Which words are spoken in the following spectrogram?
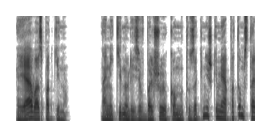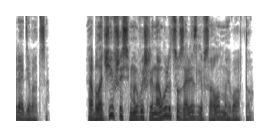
Я вас подкину. Они кинулись в большую комнату за книжками, а потом стали одеваться. Облачившись, мы вышли на улицу, залезли в салон моего авто.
